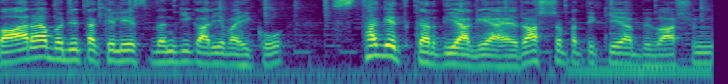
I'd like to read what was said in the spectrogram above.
12 बजे तक के लिए सदन की कार्यवाही को स्थगित कर दिया गया है। राष्ट्रपति के अभिभाषण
